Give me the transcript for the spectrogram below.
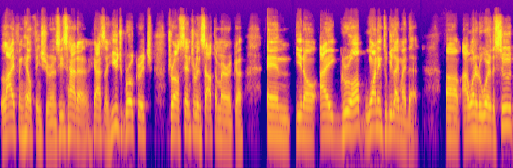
life and health insurance. He's had a he has a huge brokerage throughout Central and South America, and you know, I grew up wanting to be like my dad. Uh, I wanted to wear the suit.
